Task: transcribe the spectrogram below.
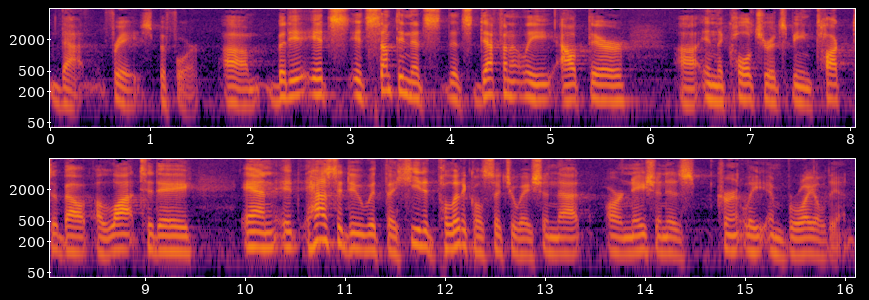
that phrase before, um, but it, it's, it's something that's, that's definitely out there uh, in the culture. It's being talked about a lot today. And it has to do with the heated political situation that our nation is currently embroiled in.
